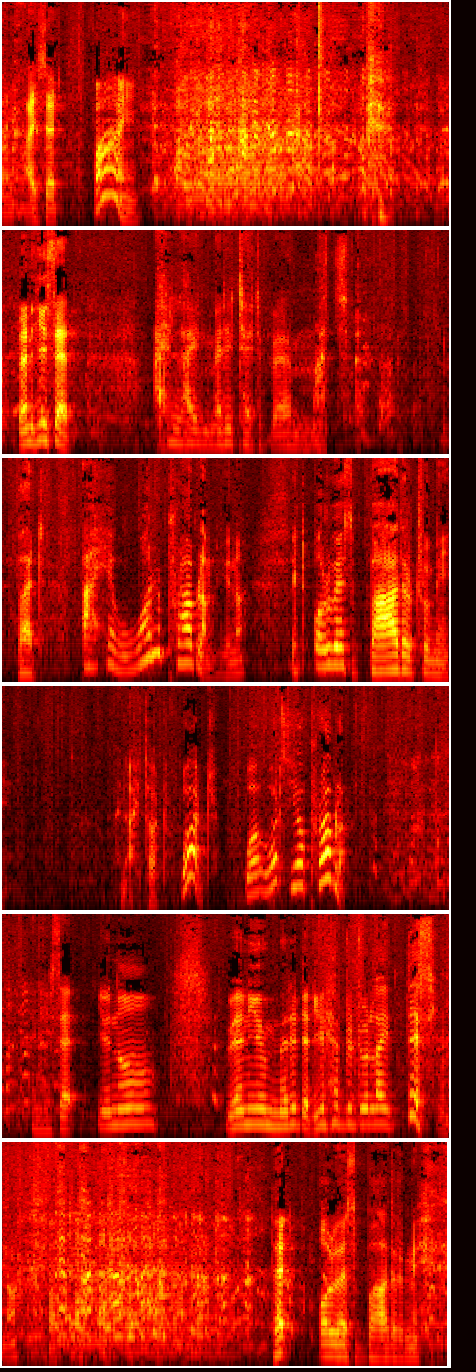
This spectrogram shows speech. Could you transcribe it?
And I said, Fine. Then he said, I like meditate very much. But I have one problem, you know. It always bother to me. And I thought, what? well, what's your problem? And he said, you know, when you meditate, you have to do like this, you know. that always bothered me.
